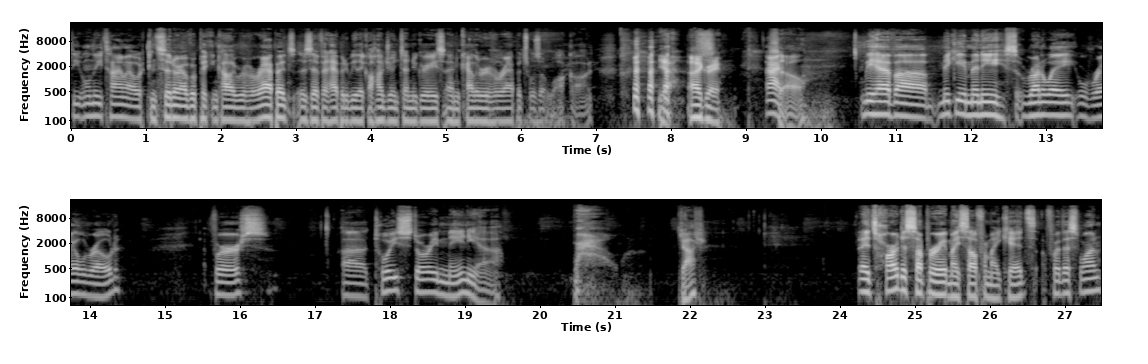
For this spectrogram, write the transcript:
the only time I would consider ever picking Kali River Rapids is if it happened to be like 110 degrees and Kali River Rapids was a walk on. yeah, I agree. All right. So, We have uh, Mickey and Minnie's Runaway Railroad versus uh, Toy Story Mania. Wow. Josh. It's hard to separate myself from my kids for this one.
